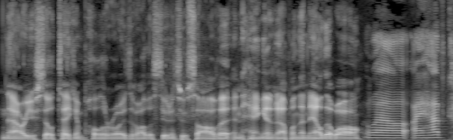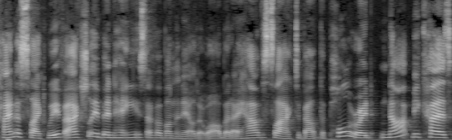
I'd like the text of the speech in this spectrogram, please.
now, are you still taking Polaroids of all the students who solve it and hanging it up on the nailed it wall? Well, I have kind of slacked. We've actually been hanging stuff up on the nailed it wall, but I have slacked about the Polaroid, not because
